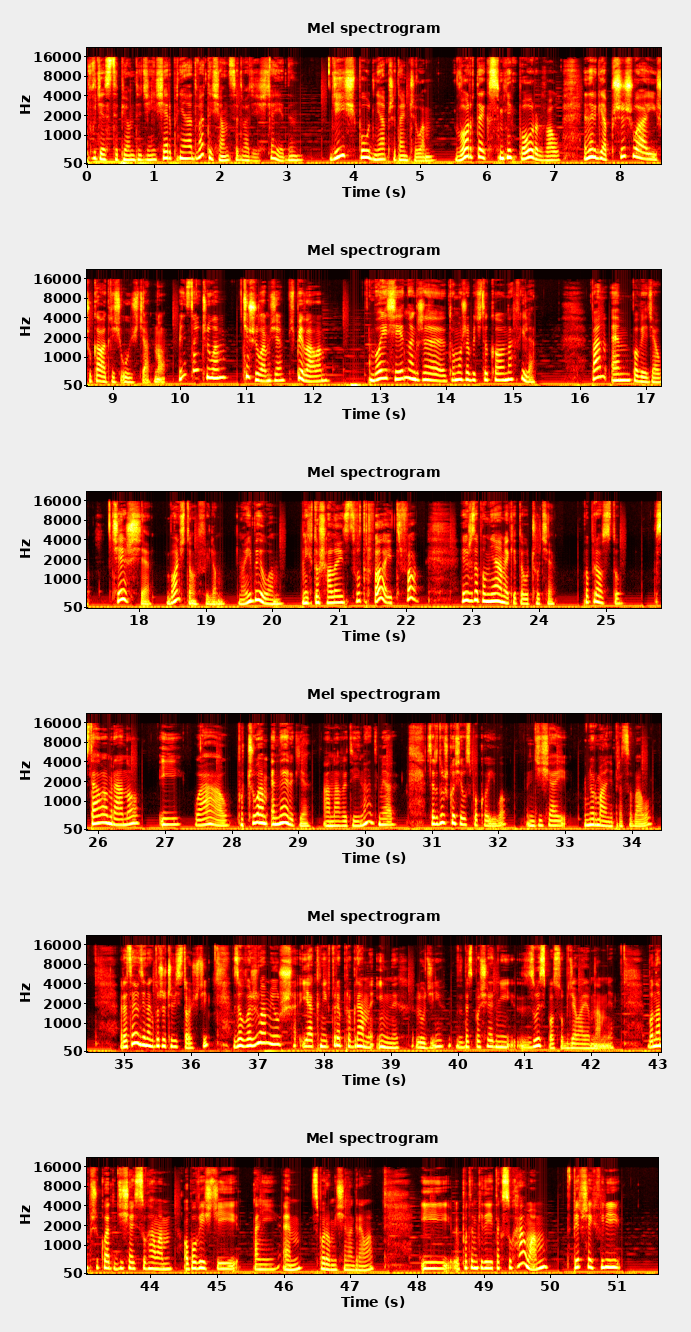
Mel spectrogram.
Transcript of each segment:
25 dzień sierpnia 2021. Dziś pół dnia przetańczyłam. Vortex mnie porwał. Energia przyszła i szukała gdzieś ujścia. No, więc tańczyłam, cieszyłam się, śpiewałam. Boję się jednak, że to może być tylko na chwilę. Pan M powiedział: Ciesz się, bądź tą chwilą. No i byłam. Niech to szaleństwo trwa i trwa. Już zapomniałam, jakie to uczucie. Po prostu. Wstałam rano i wow, poczułam energię, a nawet jej nadmiar. Serduszko się uspokoiło. Dzisiaj normalnie pracowało. Wracając jednak do rzeczywistości, zauważyłam już, jak niektóre programy innych ludzi w bezpośredni, zły sposób działają na mnie. Bo na przykład dzisiaj słuchałam opowieści pani M, sporo mi się nagrała, i potem, kiedy jej tak słuchałam, w pierwszej chwili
